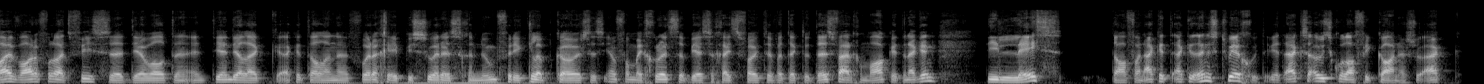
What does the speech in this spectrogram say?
Baie waardevolle advies, eh, Dewald. Inteendeel ek ek het al in 'n vorige episode is genoem vir die klipkouers. Dis een van my grootste besigheidsfoute wat ek tot dusver gemaak het en ek dink die les daarvan ek het ek dink is twee goed. Jy weet ek's ou skool Afrikaner, so ek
